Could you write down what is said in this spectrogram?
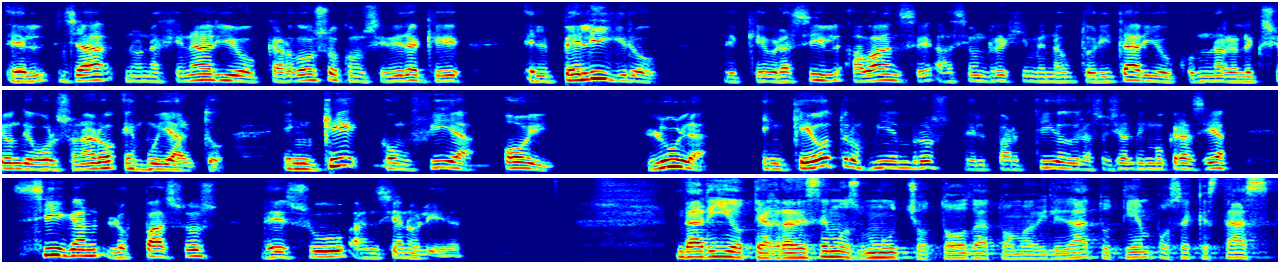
el ya nonagenario Cardoso considera que el peligro de que Brasil avance hacia un régimen autoritario con una reelección de Bolsonaro es muy alto. ¿En qué confía hoy Lula? En que otros miembros del Partido de la Socialdemocracia sigan los pasos de su anciano líder. Darío, te agradecemos mucho toda tu amabilidad, tu tiempo. Sé que estás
